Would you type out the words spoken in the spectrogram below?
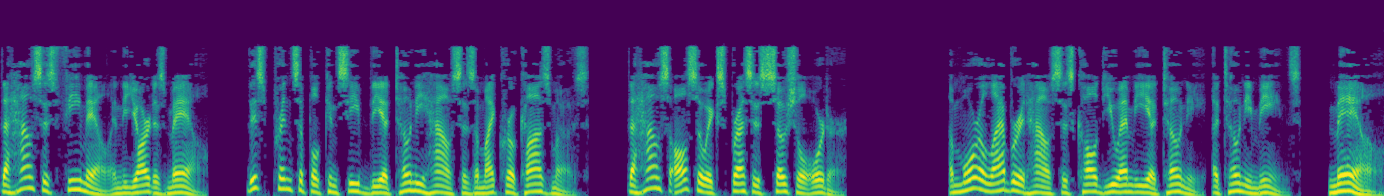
The house is female and the yard is male. This principle conceived the Atoni house as a microcosmos. The house also expresses social order. A more elaborate house is called Ume Atoni Atoni means male.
